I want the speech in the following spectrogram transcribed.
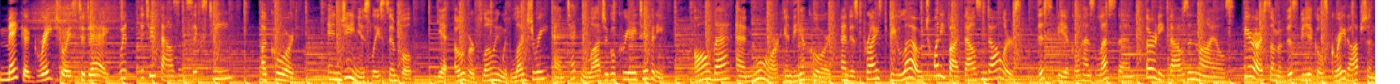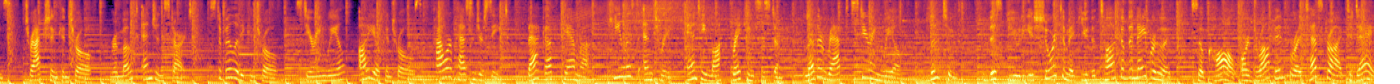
Make a great choice today with the 2016 Accord. Ingeniously simple, yet overflowing with luxury and technological creativity. All that and more in the Accord and is priced below $25,000. This vehicle has less than 30,000 miles. Here are some of this vehicle's great options traction control, remote engine start, stability control, steering wheel, audio controls, power passenger seat, backup camera, keyless entry, anti lock braking system, leather wrapped steering wheel, Bluetooth. This beauty is sure to make you the talk of the neighborhood. So call or drop in for a test drive today.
